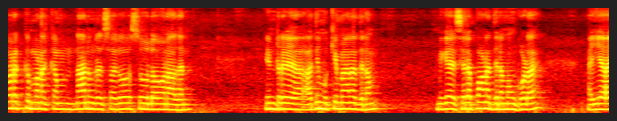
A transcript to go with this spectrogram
அனைவருக்கும் வணக்கம். நான் உங்கள் சகோ சு லோகநாதன் இன்று அதிமுக்கியமான தினம் மிக சிறப்பான தினமும் கூட ஐயா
